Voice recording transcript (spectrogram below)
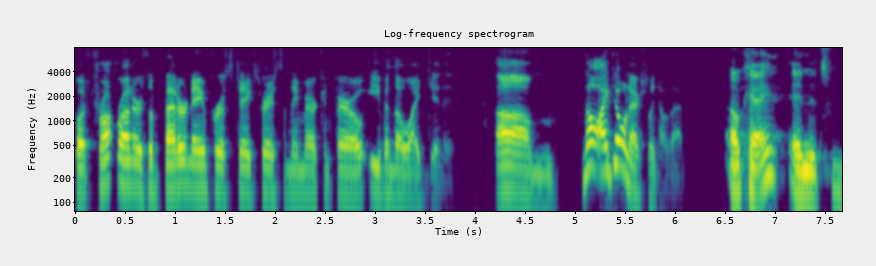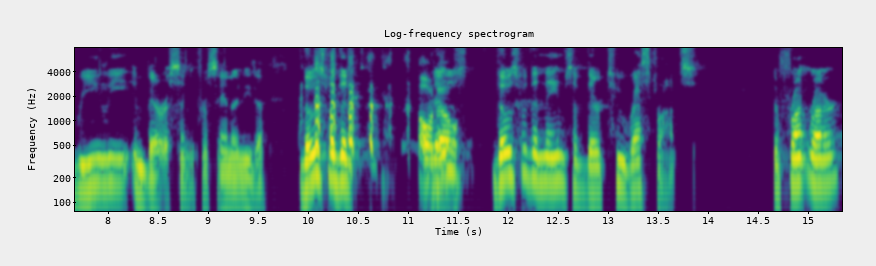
But Front Runner is a better name for a stakes race than the American Pharoah, even though I get it. Um, no, I don't actually know that. Okay, and it's really embarrassing for Santa Anita. Those were the oh those, no, those were the names of their two restaurants, the Front Runner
